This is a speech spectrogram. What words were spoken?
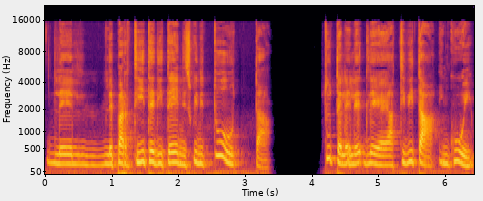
le, le, partite di tennis, quindi tutta, tutte le, le, attività in cui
